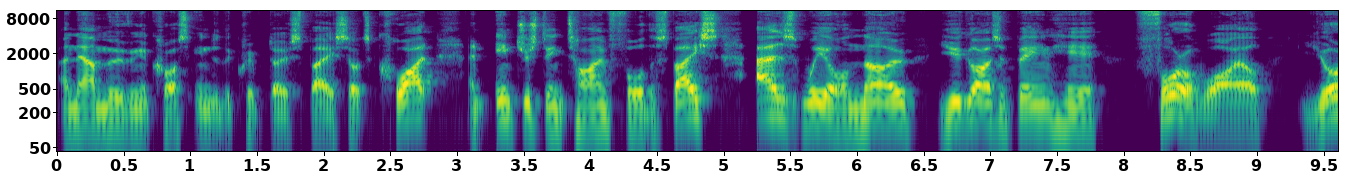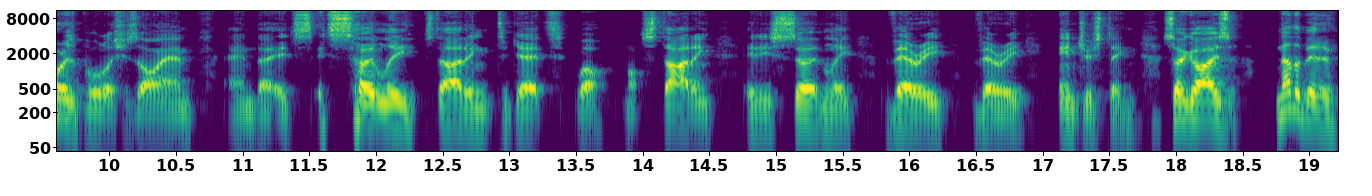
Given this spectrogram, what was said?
are now moving across into the crypto space. So it's quite an interesting time for the space. As we all know, you guys have been here for a while. You're as bullish as I am, and uh, it's it's certainly starting to get well, not starting. It is certainly very very interesting. So, guys, another bit of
